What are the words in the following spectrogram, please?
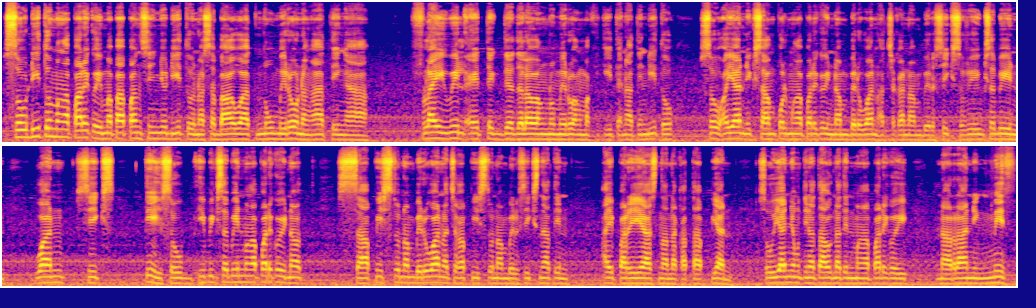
So dito mga pare ko, eh, mapapansin nyo dito na sa bawat numero ng ating ah, flywheel ay tigda dalawang numero ang makikita natin dito. So ayan, example mga pare ko, number 1 at saka number 6. So ibig sabihin 1, 6, T. So ibig sabihin mga pare ko, na sa piston number 1 at saka piston number 6 natin ay parehas na nakatap yan. So yan yung tinatawag natin mga pare ko na running myth.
